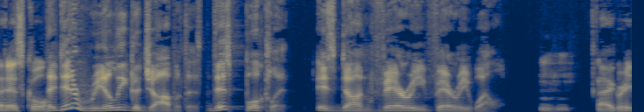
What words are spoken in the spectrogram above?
That is cool. They did a really good job with this. This booklet is done very, very well. hmm I agree.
